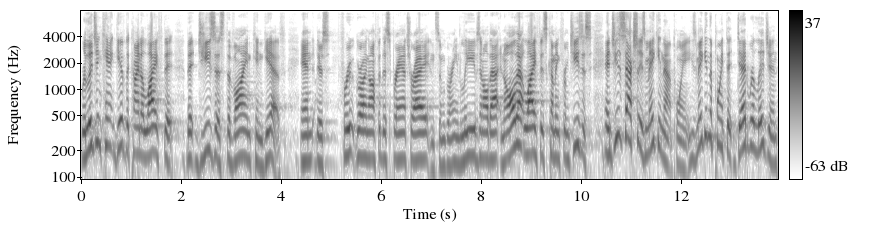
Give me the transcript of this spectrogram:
Religion can't give the kind of life that, that Jesus, the vine, can give. And there's fruit growing off of this branch, right? And some green leaves and all that. And all that life is coming from Jesus. And Jesus actually is making that point. He's making the point that dead religion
